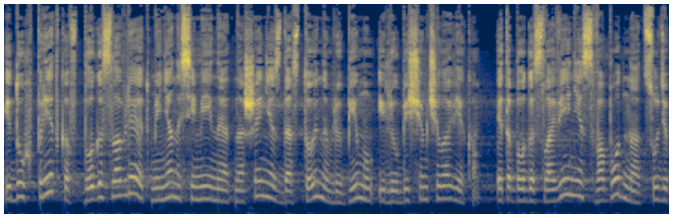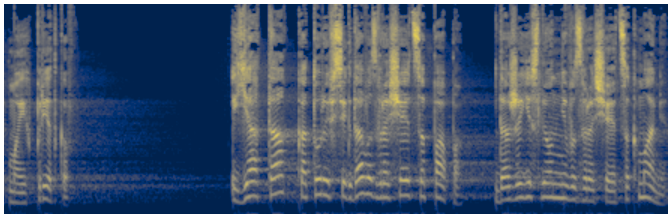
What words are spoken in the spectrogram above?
и дух предков благословляют меня на семейные отношения с достойным, любимым и любящим человеком. Это благословение свободно от судеб моих предков. Я та, к которой всегда возвращается папа, даже если он не возвращается к маме.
